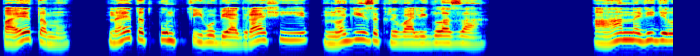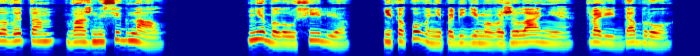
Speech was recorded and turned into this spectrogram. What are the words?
Поэтому на этот пункт его биографии многие закрывали глаза. А Анна видела в этом важный сигнал. Не было у Филио никакого непобедимого желания творить добро.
